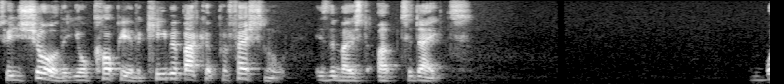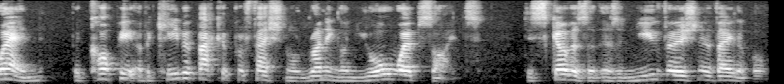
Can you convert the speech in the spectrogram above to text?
to ensure that your copy of Akeeba Backup Professional is the most up-to-date. When the copy of Akeeba Backup Professional running on your website discovers that there's a new version available,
